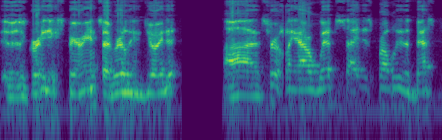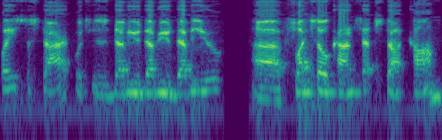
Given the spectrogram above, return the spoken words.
It was, a great experience. I really enjoyed it. Uh, certainly, our website is probably the best place to start, which is www.flexoconcepts.com.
